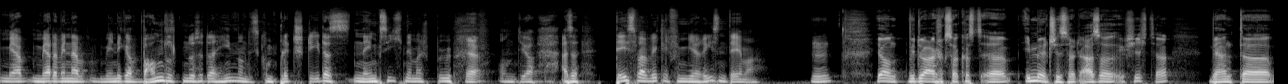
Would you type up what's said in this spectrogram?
mehr, mehr oder weniger, weniger wandelt nur so dahin und ist komplett steht das neben sich, neben dem Spiel. Ja. Und ja, also das war wirklich für mich ein Riesenthema. Mhm. Ja, und wie du auch schon gesagt hast, äh, Image ist halt auch so eine Geschichte, ja. Während der,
